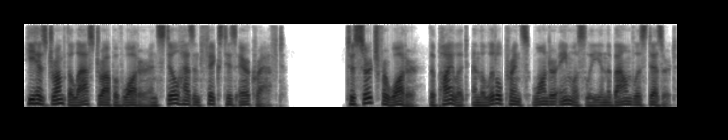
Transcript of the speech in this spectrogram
He has drunk the last drop of water and still hasn't fixed his aircraft. To search for water, the pilot and the little prince wander aimlessly in the boundless desert.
